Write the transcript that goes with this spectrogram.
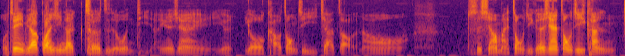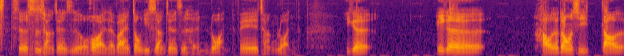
我最近比较关心在车子的问题啊，因为现在有有考重机驾照了，然后是想要买重机，可是现在重机看这市场真的是，我后来才发现重机市场真的是很乱，非常乱。一个一个好的东西到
